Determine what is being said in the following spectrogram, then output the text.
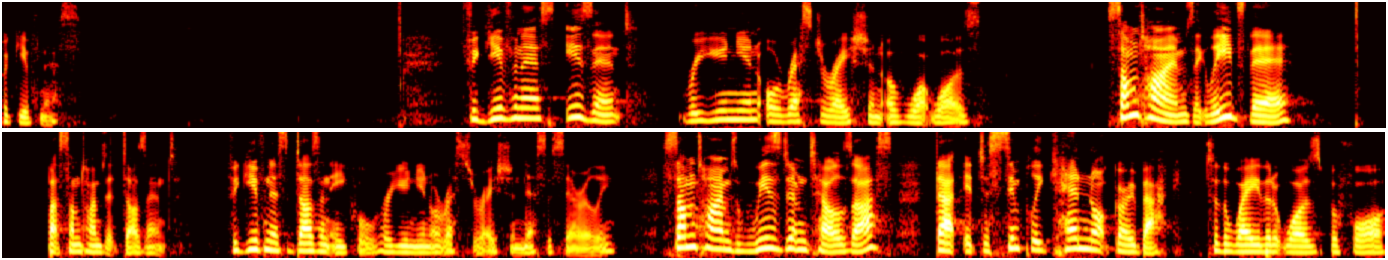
forgiveness. Forgiveness isn't reunion or restoration of what was. Sometimes it leads there, but sometimes it doesn't. Forgiveness doesn't equal reunion or restoration necessarily. Sometimes wisdom tells us that it just simply cannot go back to the way that it was before,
